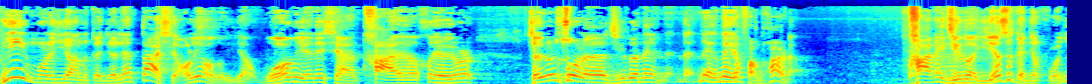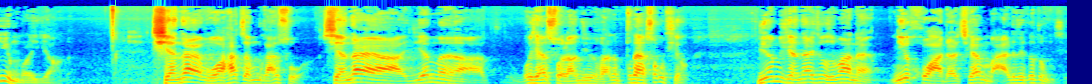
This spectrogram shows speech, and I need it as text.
一模一样的，跟这连大小料都一样。我们也得先，他和小鱼小鱼做了几个那那那那那些方块的，他那几个也是跟这活一模一样的。现在我还真不敢说，现在啊，人们啊，我先说两句，反正不太受听。人们现在就是嘛呢？你花点钱买了这个东西，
